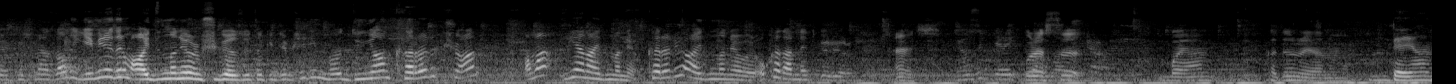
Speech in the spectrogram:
yok düşmez. Vallahi yemin ederim aydınlanıyorum şu gözlüğü takınca. Bir şey diyeyim mi? Böyle dünyam kararık şu an. Ama bir an aydınlanıyor. Kararıyor aydınlanıyor böyle. O kadar net görüyorum. Evet. Gözlük gerekli. Burası bayan kadın reyonu? Beyan.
